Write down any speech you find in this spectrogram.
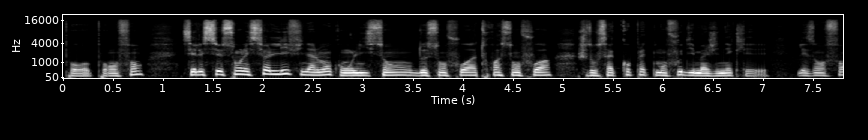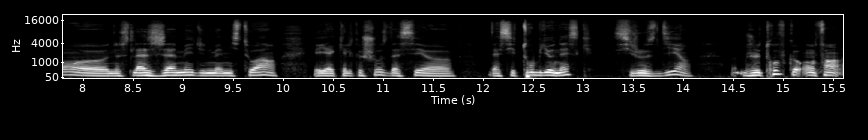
pour, pour enfants. Les- ce sont les seuls livres finalement qu'on lit 100, 200 fois, 300 fois. Je trouve ça complètement fou d'imaginer que les, les enfants euh, ne se lassent jamais d'une même histoire. Et il y a quelque chose d'assez euh, d'assez tourbillonnesque, si j'ose dire. Je trouve que, enfin,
